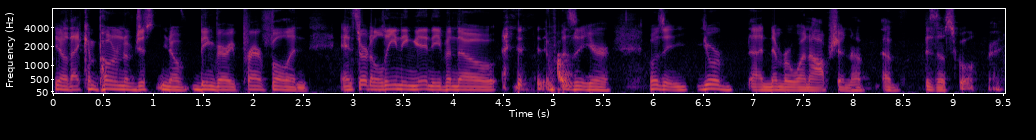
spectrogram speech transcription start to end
you know, that component of just, you know, being very prayerful and and sort of leaning in, even though it wasn't your wasn't your uh, number one option of, of business school, right?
